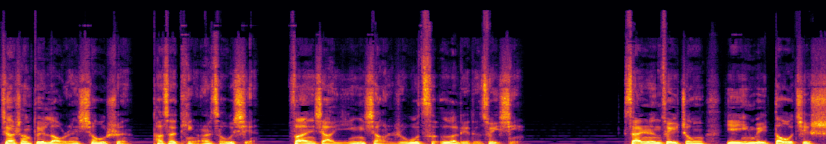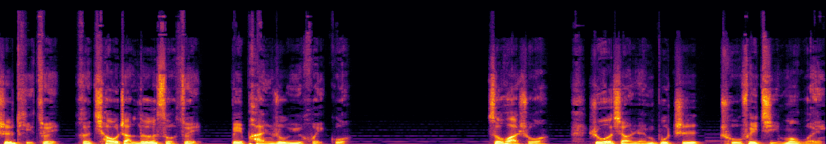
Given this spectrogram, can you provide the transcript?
加上对老人孝顺，他才铤而走险，犯下影响如此恶劣的罪行。三人最终也因为盗窃实体罪和敲诈勒索罪被判入狱悔过。俗话说：“若想人不知，除非己莫为。”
